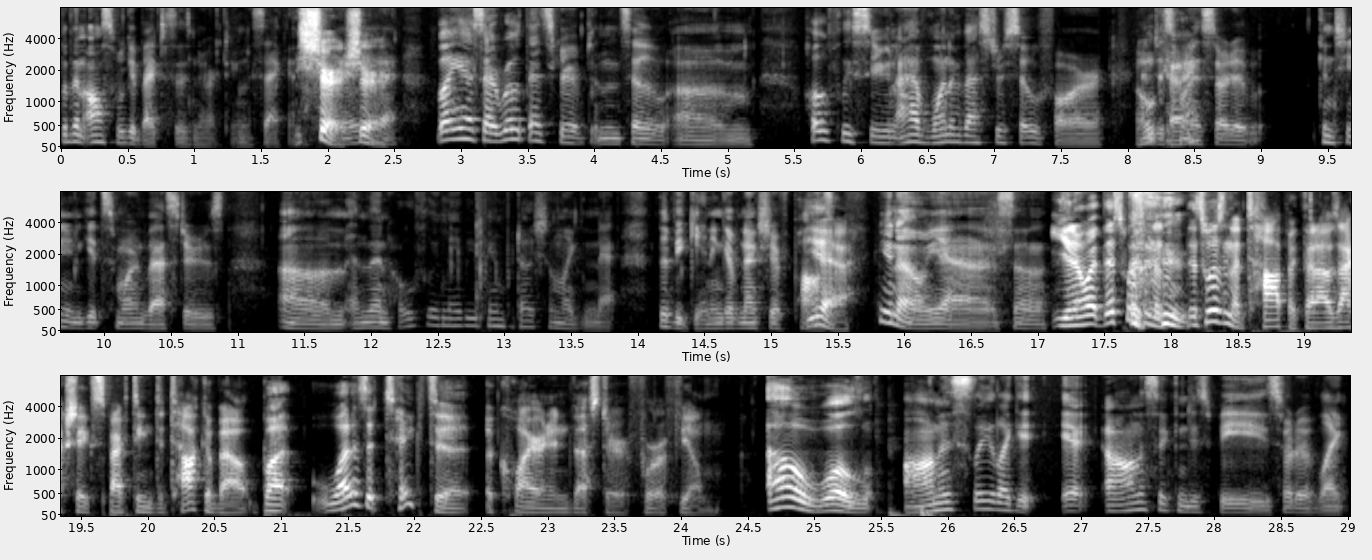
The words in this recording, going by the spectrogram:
but then also we'll get back to assistant directing in a second. Sure, Yeah, sure. yeah. But yes, I wrote that script, and then so um, hopefully soon I have one investor so far, and just want to sort of continue to get some more investors. Um, and then hopefully maybe be in production like ne- the beginning of next year if possible. Yeah. You know, yeah. So you know what this wasn't a, this wasn't a topic that i was actually expecting to talk about but what does it take to acquire an investor for a film Oh well, honestly, like it, it honestly can just be sort of like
